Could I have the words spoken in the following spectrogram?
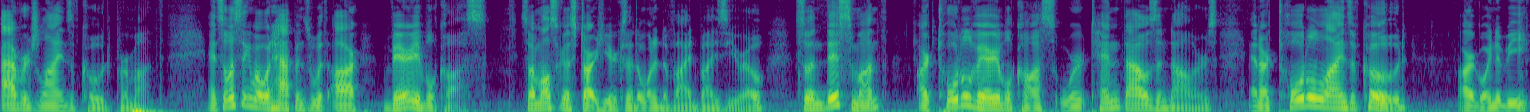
average lines of code per month. And so let's think about what happens with our variable costs. So I'm also going to start here because I don't want to divide by zero. So in this month, our total variable costs were $10,000, and our total lines of code are going to be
